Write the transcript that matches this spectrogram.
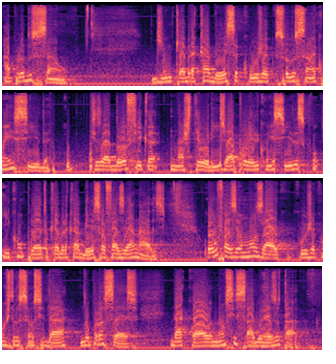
a produção de um quebra-cabeça cuja solução é conhecida. O pesquisador fica nas teorias já por ele conhecidas e completa o quebra-cabeça ao fazer a análise. Ou fazer um mosaico cuja construção se dá no processo, da qual não se sabe o resultado.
